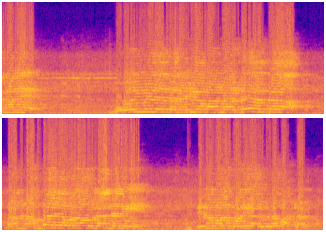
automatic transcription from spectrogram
తెలంగాణనే మోడీ మీద ఎంత గట్టిగా మాట్లాడితే అంతగా నన్ను నమ్ముతారేమో రావు గాంధీ అని తిరుమల మోడీ గారి మీద మాట్లాడతాం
